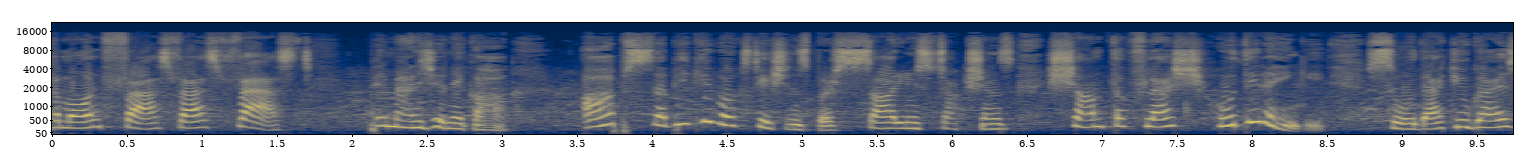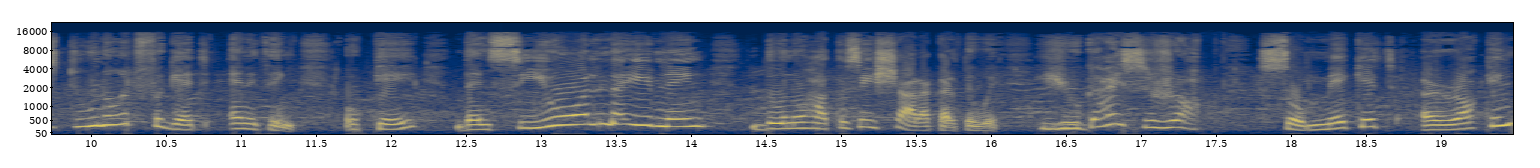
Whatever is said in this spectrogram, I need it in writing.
come on fast fast fast फिर मैनेजर ने कहा आप सभी के वर्क स्टेशन पर सारी इंस्ट्रक्शंस शाम तक फ्लैश होती रहेंगी। So that you guys do not forget anything okay then see you all in the evening दोनों हाथों से इशारा करते हुए। You guys rock so make it a rocking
